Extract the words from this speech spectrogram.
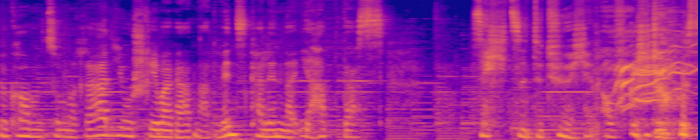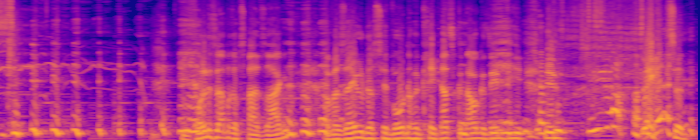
willkommen zum Radio Schrebergarten Adventskalender. Ihr habt das 16. Türchen aufgestoßen. Ich wollte eine andere Zahl sagen, aber sehr gut, dass du den Boden noch gekriegt hast. Genau gesehen wie Ich habe den die Tür, 16.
